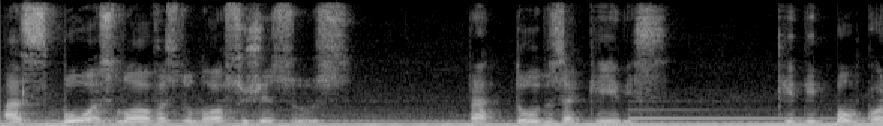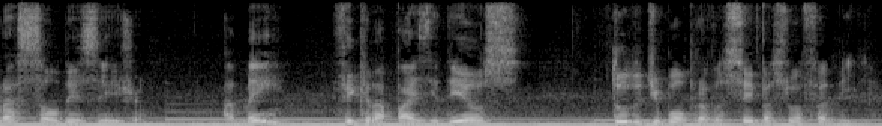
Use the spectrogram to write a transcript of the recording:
as boas novas do nosso Jesus para todos aqueles que de bom coração desejam. Amém? Fique na paz de Deus. Tudo de bom para você e para sua família.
